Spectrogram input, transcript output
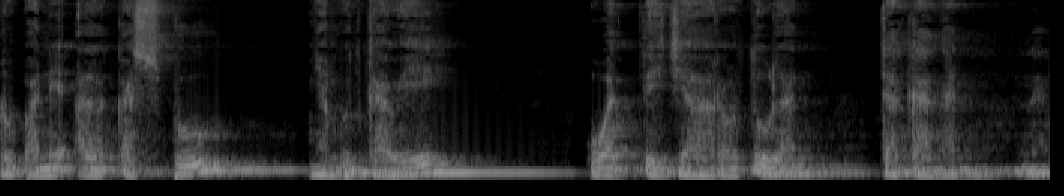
Rupani al-kasbu nyambut gawe wat tijaratulan dagangan. Nah,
